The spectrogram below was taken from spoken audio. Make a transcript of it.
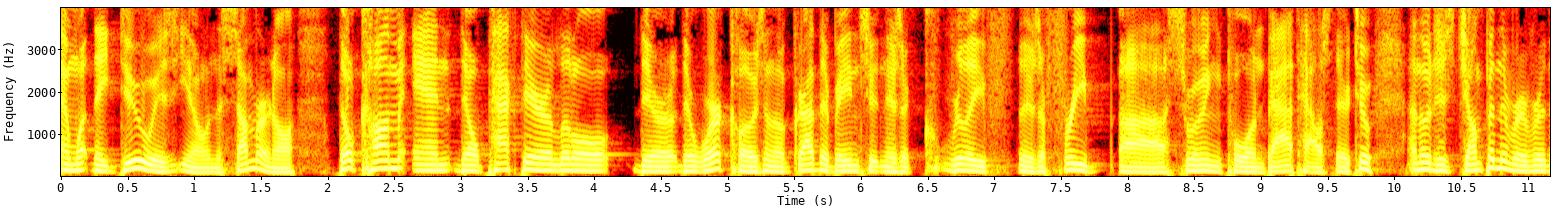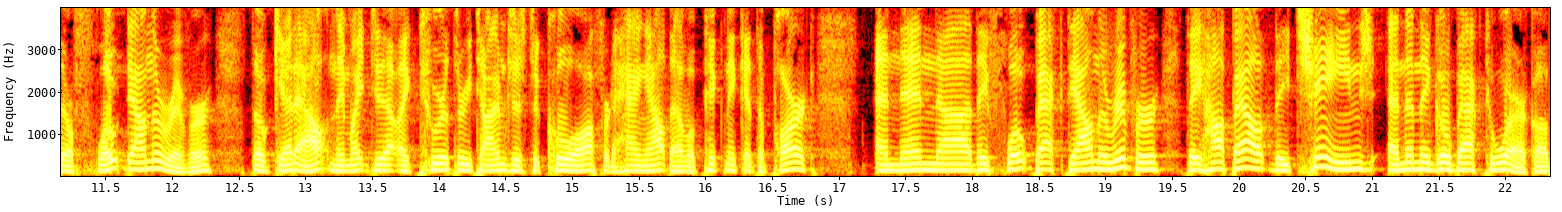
and what they do is you know in the summer and all they'll come and they'll pack their little their their work clothes and they'll grab their bathing suit and there's a really there's a free uh, swimming pool and bathhouse there too and they'll just jump in the river they'll float down the river they'll get out and they might do that like two or three times just to cool off or to hang out to have a picnic at the park and then uh, they float back down the river they hop out they change and then they go back to work Uh,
